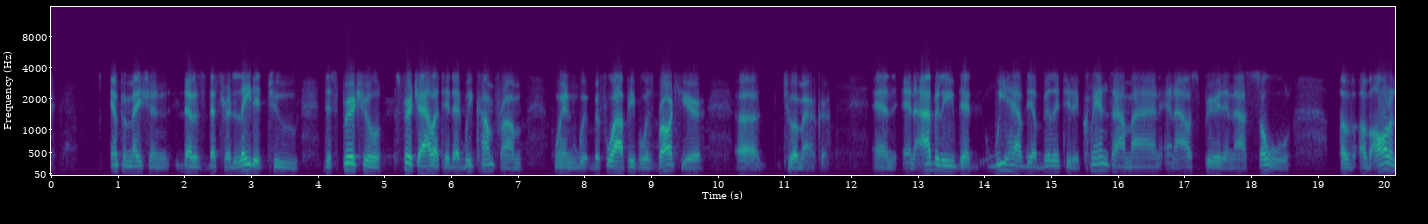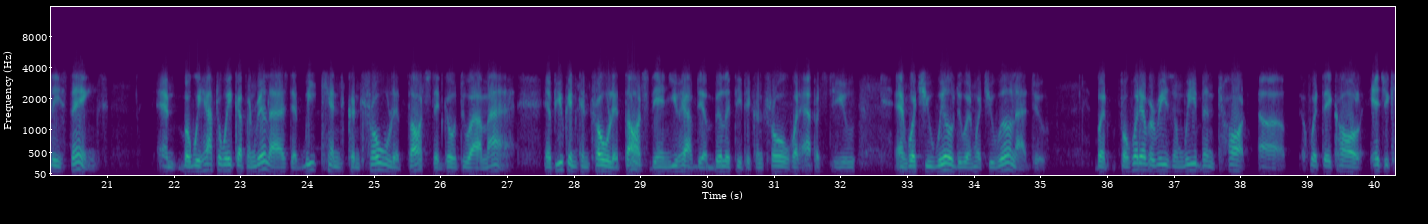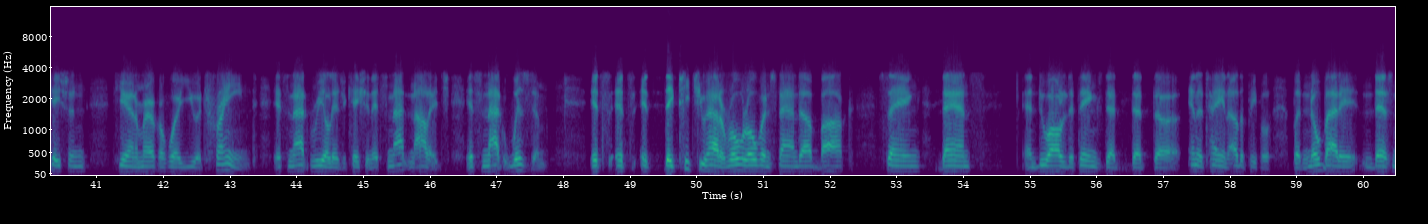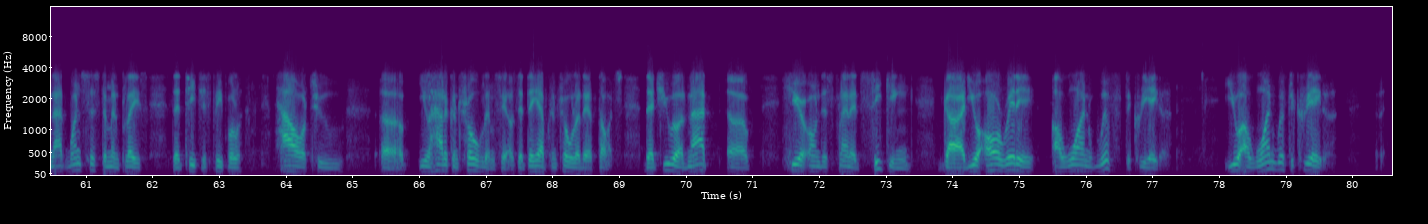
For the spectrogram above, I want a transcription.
information that is that's related to the spiritual spirituality that we come from when we, before our people was brought here uh, to America. And and I believe that we have the ability to cleanse our mind and our spirit and our soul of of all of these things. And but we have to wake up and realize that we can control the thoughts that go through our mind. If you can control the thoughts, then you have the ability to control what happens to you and what you will do and what you will not do. But for whatever reason, we've been taught uh, what they call education here in America, where you are trained. It's not real education. It's not knowledge. It's not wisdom. It's it's it. They teach you how to roll over and stand up, bark, sing, dance, and do all of the things that that uh, entertain other people. But nobody, there's not one system in place that teaches people how to, uh, you know, how to control themselves. That they have control of their thoughts. That you are not uh, here on this planet seeking God. You already are one with the Creator. You are one with the Creator.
